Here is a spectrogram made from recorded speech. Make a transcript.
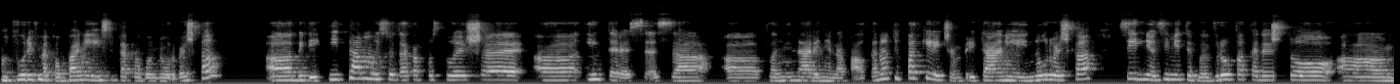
отворивме компанија исто така во Норвешка, бидејќи таму исто така постоеше а, интерес за а, планинарење на Балканот. И пак ќе речам Британија и Норвешка се едни од земјите во Европа каде што а,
